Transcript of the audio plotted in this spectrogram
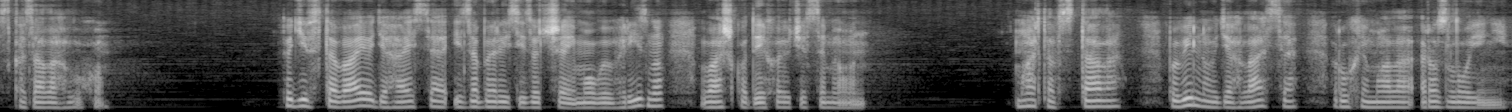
сказала глухо. Тоді вставай, одягайся і заберись із очей, мовив грізно, важко дихаючи Симеон. Марта встала, повільно одяглася, рухи мала розлоєні.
